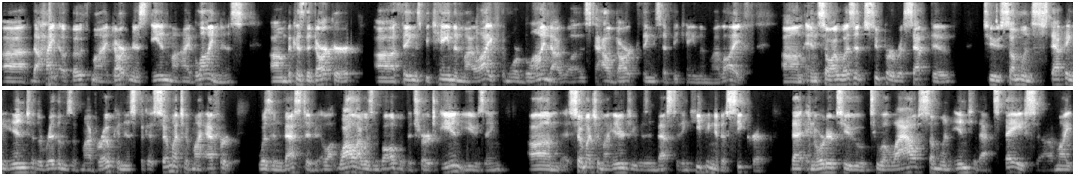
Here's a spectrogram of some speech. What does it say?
uh, the height of both my darkness and my blindness, um, because the darker uh, things became in my life, the more blind I was to how dark things had became in my life. Um, and so I wasn't super receptive to someone stepping into the rhythms of my brokenness because so much of my effort was invested while I was involved with the church and using. Um, so much of my energy was invested in keeping it a secret that in order to to allow someone into that space uh, might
